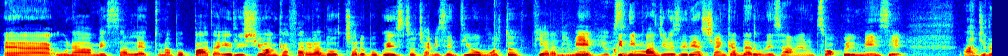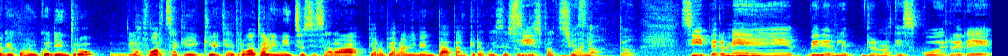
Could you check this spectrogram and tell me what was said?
eh, una messa a letto, una poppata e riuscivo anche a fare la doccia dopo questo, cioè mi sentivo molto fiera di me. Quindi immagino se riesci anche a dare un esame, non so, quel mese Immagino che comunque dentro la forza che, che- che hai trovato all'inizio si sarà piano piano alimentata anche da queste Sì, soddisfazioni. esatto. Sì, per me vedere le giornate scorrere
